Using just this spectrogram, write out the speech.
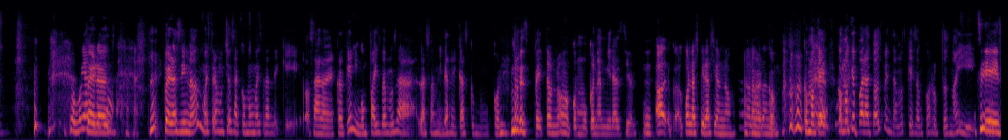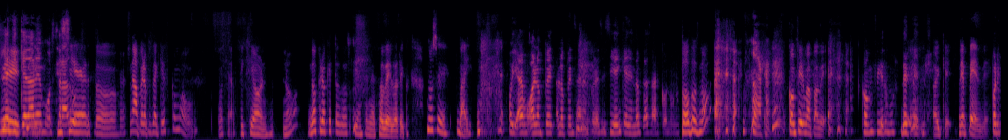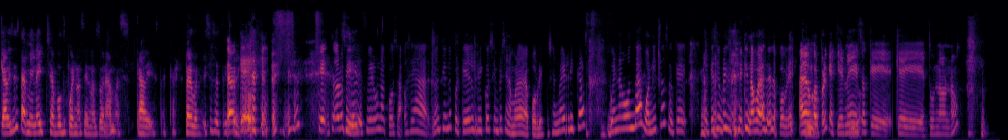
Muy Pero, pero sí, ¿no? Muestra mucho, o sea, cómo muestran de que, o sea, creo que en ningún país vemos a las familias ricas como con respeto, ¿no? Como con admiración. Ah, con aspiración, no. No, la verdad, no. Como, como que, como que para todos pensamos que son corruptos, ¿no? Y, Sí, y sí, aquí queda sí. demostrado. Sí, cierto. No, pero pues aquí es como, o sea, ficción, ¿no? No creo que todos piensen eso de los ricos. No sé, bye. Oye, a lo, lo pe- lo pensarán, pero si siguen queriendo casar con uno. Todos, ¿no? Confirma, Pame. Confirmo, depende. Ok, depende. Porque a veces también hay chavos buenos en los dramas, cabe destacar. Pero bueno, esa es otra historia. Que solo Sí. quiero decir una cosa, o sea, no entiendo por qué el rico siempre se enamora de la pobre. O sea, ¿no hay ricas, buena onda, bonitas o qué? ¿Por qué siempre se tiene que enamorar de la pobre? A lo Digo, mejor porque tiene digo. eso que, que tú no, ¿no?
